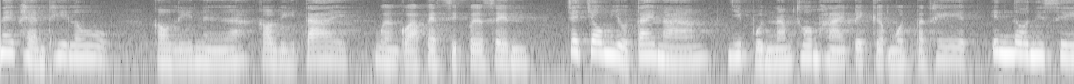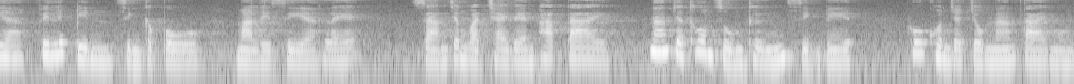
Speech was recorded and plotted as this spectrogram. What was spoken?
ในแผนที่โลก เกาหลีเหนือ เกาหลีใต้ เมืองกว่า 80%จะจมอยู่ใต้น้ำ ญี่ปุ่นน้ำท่วมหายไปเกือบหมดประเทศ อินโดนีเซีย ฟิลิปปินส์ สิงคโปร์ มาเลเซียและสามจังหวัดชายแดนภาคใต้ น้ำจะท่วมสูงถึง 10 เมตร ผู้คนจะจมน้ำตายหมด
